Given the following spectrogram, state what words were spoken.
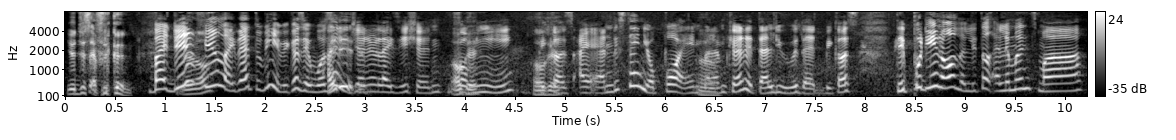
You're just African. But it didn't You know? feel like that to me because it wasn't a generalization for Okay. me. Okay. Because I understand your point, but Ah. I'm trying to tell you that because they put in all the little elements, ma.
